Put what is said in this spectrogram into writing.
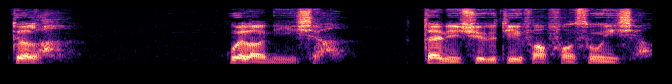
对了，慰劳你一下，带你去个地方放松一下。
